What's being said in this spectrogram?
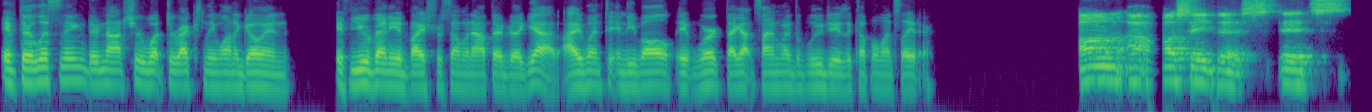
If they're listening, they're not sure what direction they want to go in. If you have any advice for someone out there to be like, yeah, I went to indie ball, it worked. I got signed by the Blue Jays a couple months later. Um, I'll say this. It's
